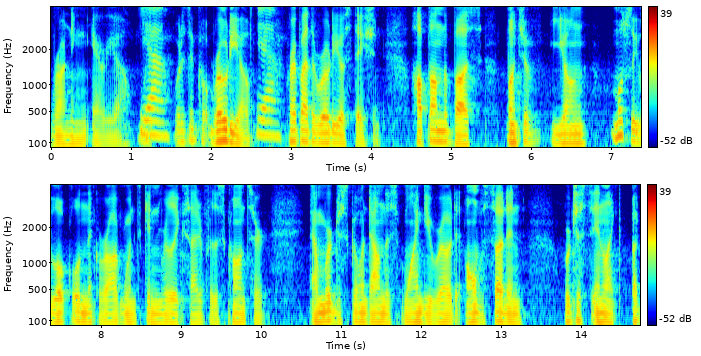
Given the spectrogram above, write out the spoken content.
running area. Yeah. what is it called? Rodeo Yeah. right by the rodeo station. Hopped on the bus, bunch of young, mostly local Nicaraguans getting really excited for this concert. And we're just going down this windy road, and all of a sudden, we're just in like a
